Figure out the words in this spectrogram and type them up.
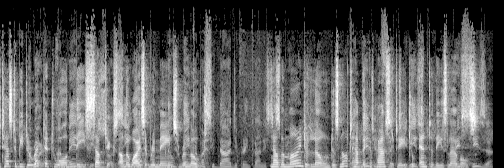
It has to be directed toward these subjects, otherwise it remains remote. capacidade para entrar nesses Now, the mind alone does not have the capacity to enter these levels. precisa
